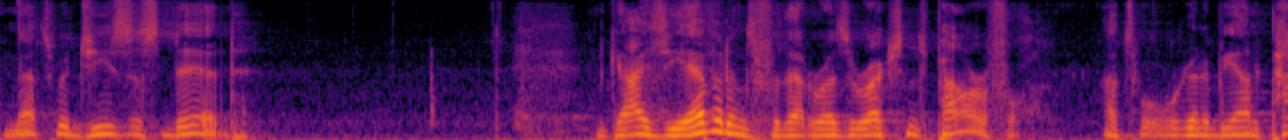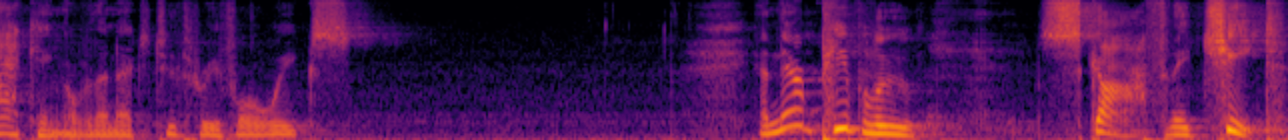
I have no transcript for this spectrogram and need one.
And that's what Jesus did. And guys, the evidence for that resurrection is powerful. That's what we're going to be unpacking over the next two, three, four weeks. And there are people who scoff, they cheat.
